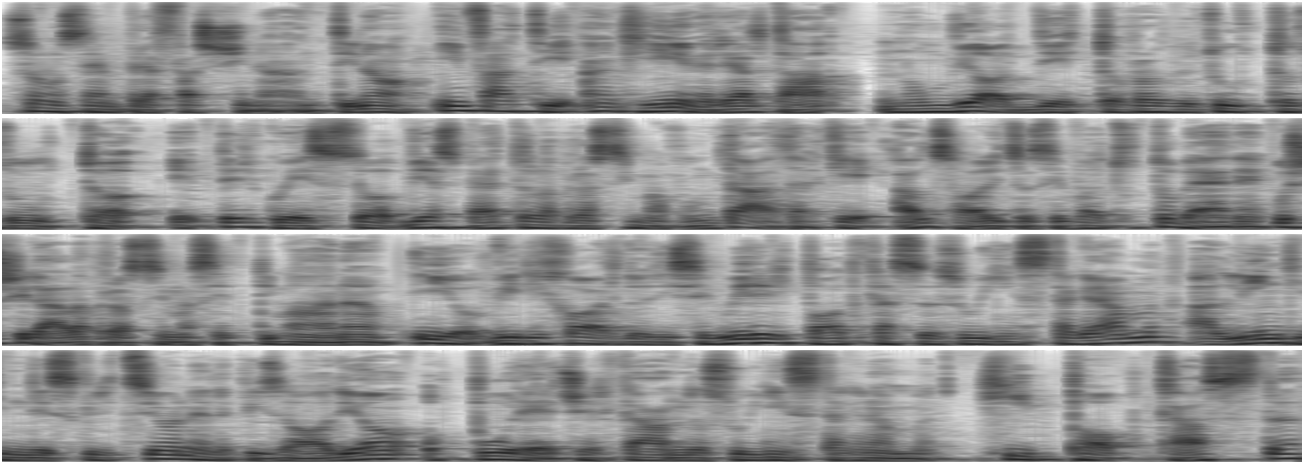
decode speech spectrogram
sono sempre affascinanti, no? Infatti anche io in realtà non vi ho detto proprio tutto tutto e per questo vi aspetto la prossima puntata che al solito se va tutto bene uscirà la prossima settimana. Io vi ricordo di seguire il podcast su Instagram, al link in descrizione all'episodio oppure cercando su Instagram hiphopcast.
